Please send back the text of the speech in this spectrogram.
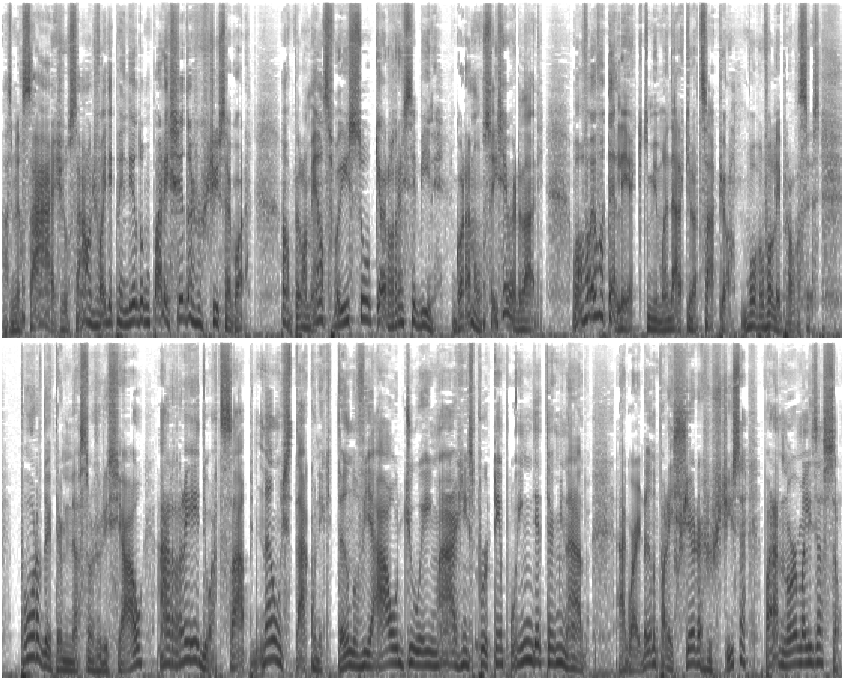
as mensagens, o áudio, vai depender de um parecer da justiça agora. Bom, pelo menos foi isso que eu recebi, né? Agora não sei se é verdade. Eu vou até ler aqui que me mandaram aqui no WhatsApp, ó. Vou, vou ler para vocês. Por determinação judicial, a rede WhatsApp não está conectando via áudio e imagens por tempo indeterminado, aguardando parecer da Justiça para normalização.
